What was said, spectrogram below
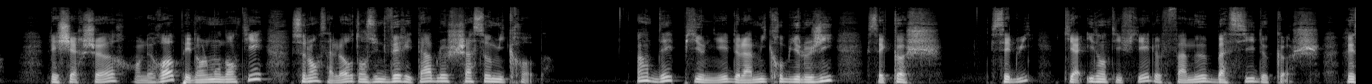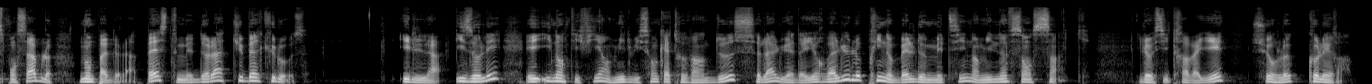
Les chercheurs, en Europe et dans le monde entier, se lancent alors dans une véritable chasse aux microbes. Un des pionniers de la microbiologie, c'est Koch. C'est lui qui a identifié le fameux bacille de Koch, responsable non pas de la peste mais de la tuberculose. Il l'a isolé et identifié en 1882, cela lui a d'ailleurs valu le prix Nobel de médecine en 1905. Il a aussi travaillé sur le choléra.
